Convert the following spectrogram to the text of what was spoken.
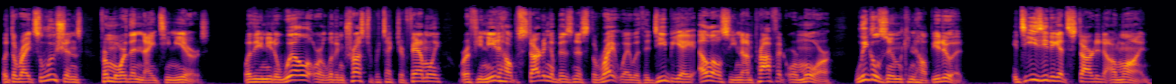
with the right solutions for more than 19 years. Whether you need a will or a living trust to protect your family, or if you need help starting a business the right way with a DBA, LLC, nonprofit, or more, LegalZoom can help you do it. It's easy to get started online,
